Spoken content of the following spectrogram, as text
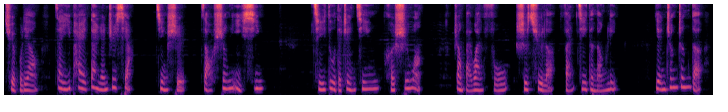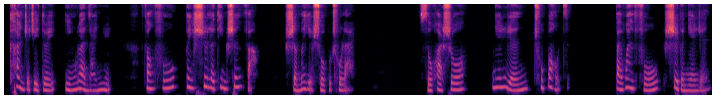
却不料在一派淡然之下，竟是早生一心，极度的震惊和失望。让百万福失去了反击的能力，眼睁睁地看着这对淫乱男女，仿佛被施了定身法，什么也说不出来。俗话说：“粘人出豹子。”百万福是个粘人，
